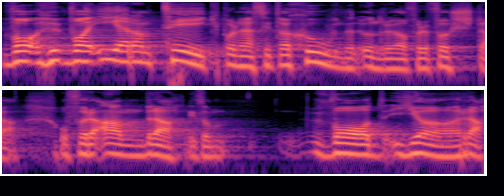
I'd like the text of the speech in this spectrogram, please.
vad, hur, vad är eran take på den här situationen undrar jag för det första. Och för det andra, liksom, vad göra?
